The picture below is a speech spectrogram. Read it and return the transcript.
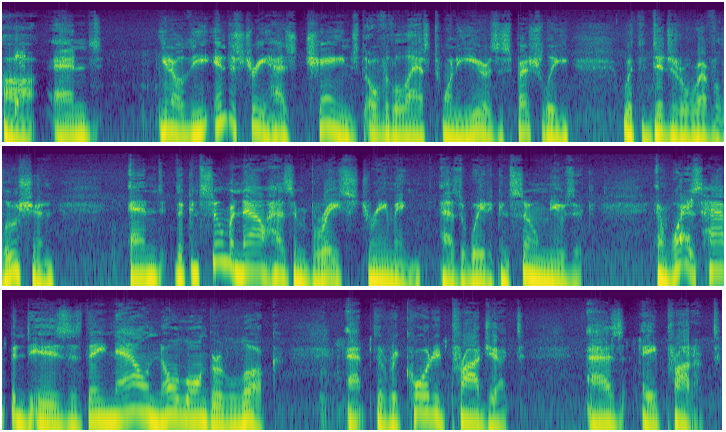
Uh, And, you know, the industry has changed over the last 20 years, especially with the digital revolution. And the consumer now has embraced streaming as a way to consume music. And what has happened is, is they now no longer look at the recorded project as a product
